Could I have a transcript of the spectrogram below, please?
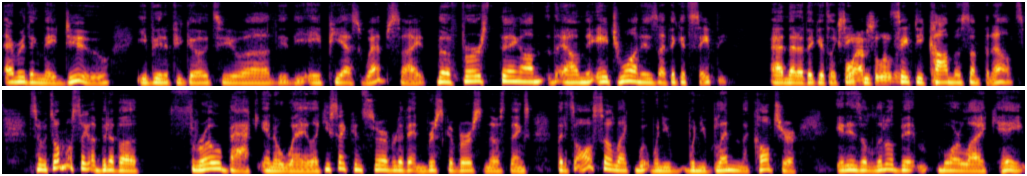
everything they do, even if you go to uh, the, the APS website, the first thing on, on the H1 is I think it's safety. And then I think it's like oh, safety, oh, safety comma something else. So it's almost like a bit of a throwback in a way like you said conservative and risk averse and those things but it's also like when you when you blend in the culture it is a little bit more like hey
